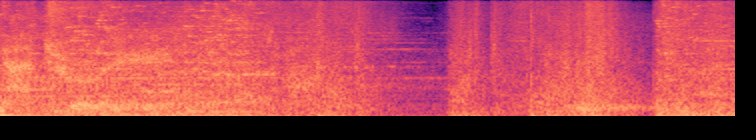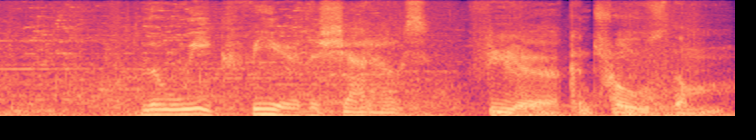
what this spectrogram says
naturally. The weak fear the shadows. Fear controls them.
